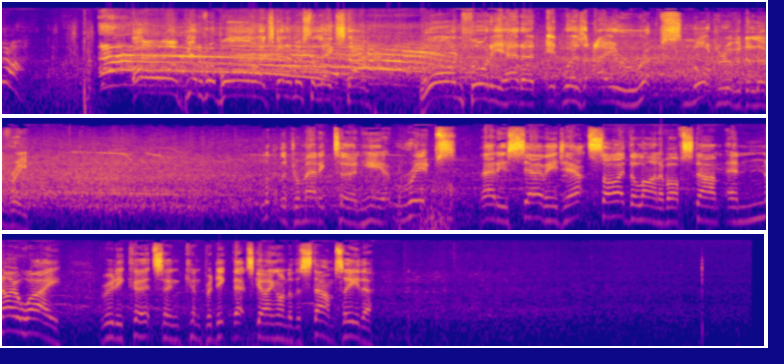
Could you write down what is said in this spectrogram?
Oh, beautiful ball. It's going to miss the leg stump. Warne thought he had it. It was a rip snorter of a delivery. Look at the dramatic turn here. Rips. That is savage outside the line of off stump, and no way Rudi Koertzen can predict that's going onto the stumps either.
